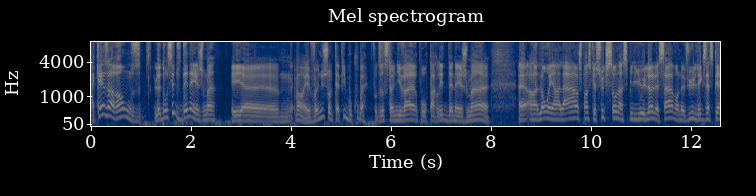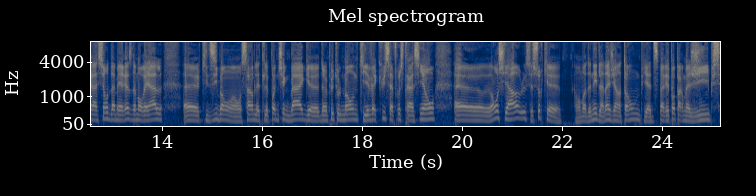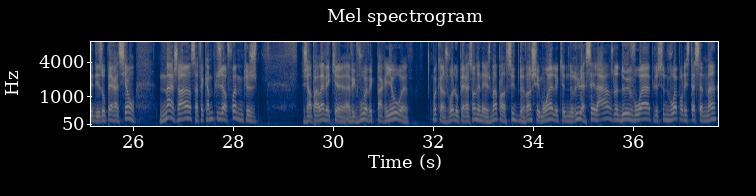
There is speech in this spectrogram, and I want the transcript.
À 15h11, le dossier du déneigement est, euh, bon, est venu sur le tapis beaucoup. Ben, faut dire c'est un hiver pour parler de déneigement euh, en long et en large. Je pense que ceux qui sont dans ce milieu-là le savent. On a vu l'exaspération de la mairesse de Montréal euh, qui dit bon, on semble être le punching bag euh, d'un peu tout le monde, qui évacue sa frustration. Euh, on chiale. C'est sûr que à un moment donné, de la neige, en tombe, puis elle disparaît pas par magie, puis c'est des opérations majeures. Ça fait quand même plusieurs fois même que je J'en parlais avec, euh, avec vous, avec Pario. Euh, moi, quand je vois l'opération déneigement passer devant chez moi, là, qui a une rue assez large, deux voies, plus une voie pour les stationnements,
